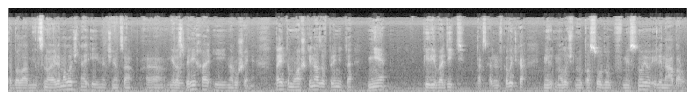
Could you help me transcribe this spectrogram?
Это было мясное или молочное, и начнется э, неразбериха и нарушение. Поэтому у ашкеназов принято не переводить, так скажем, в кавычках, молочную посуду в мясную или наоборот.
